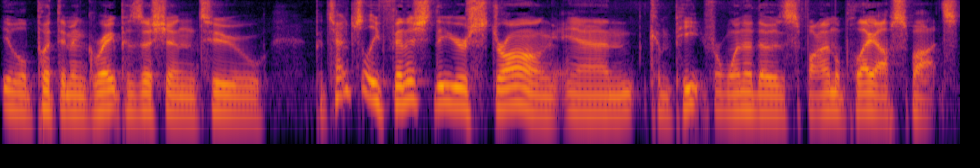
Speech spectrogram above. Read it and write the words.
it will put them in great position to potentially finish the year strong and compete for one of those final playoff spots.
